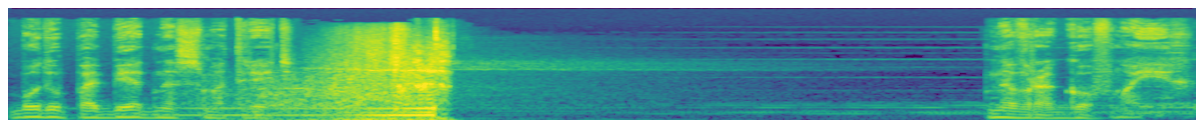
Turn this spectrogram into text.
Буду победно смотреть на врагов моих.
